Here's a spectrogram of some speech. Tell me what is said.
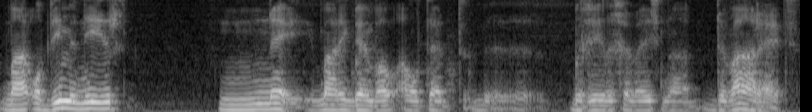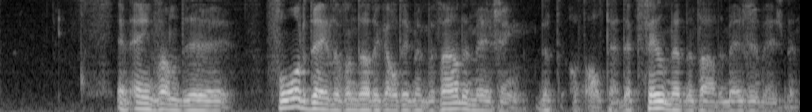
maar op die manier, nee. Maar ik ben wel altijd eh, begeerig geweest naar de waarheid. En een van de voordelen van dat ik altijd met mijn vader meeging, dat, of altijd, dat ik veel met mijn vader mee geweest ben,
